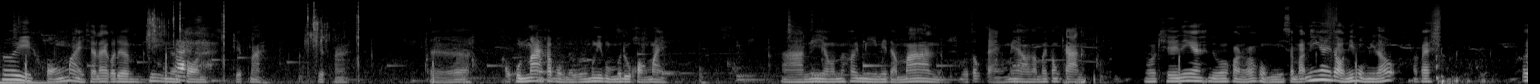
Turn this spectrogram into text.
เฮ้ย ของใหม่ใช้ไรกว่าเดิม นี่เงินทอน เก็บมา เก็บมา เออ ขอบคุณมากครับผม เดี๋ยวพรุ่งนี้ผมมาดูของใหม่ อ่า นี่ยังไม่ค่อยมี มีแต่ม่านไว้ตกแต่งไม่เอาเราไม่ต้องการ โอเค นี่ไง ดูก่อนว่าผมมีสมาร์ทนี่ไงดอกนี้ผมมีแล้ว เอาไป เอ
